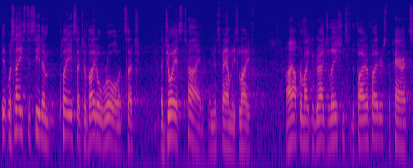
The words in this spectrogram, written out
it was nice to see them play such a vital role at such a joyous time in this family's life. I offer my congratulations to the firefighters, the parents,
